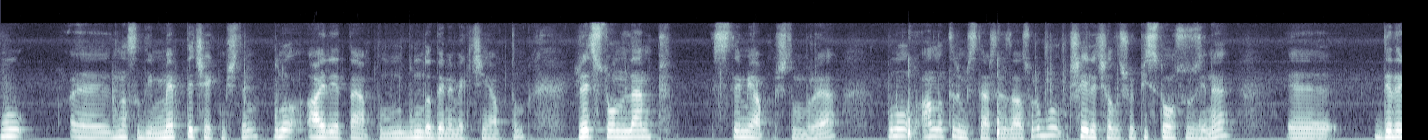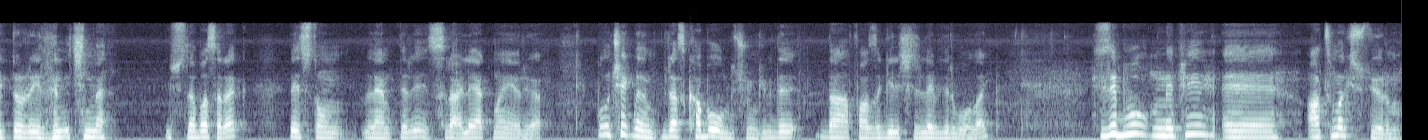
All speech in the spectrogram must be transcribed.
bu e, nasıl diyeyim map'te çekmiştim. Bunu ayrıyetten yaptım. Bunu, bunu da denemek için yaptım. Redstone lamp sistemi yapmıştım buraya. Bunu anlatırım isterseniz daha sonra. Bu şeyle çalışıyor. Pistonsuz yine. E, dedektör rail'lerin içinden üstüne basarak redstone lampleri sırayla yakmaya yarıyor. Bunu çekmedim. Biraz kaba oldu çünkü. Bir de daha fazla geliştirilebilir bu olay. Size bu map'i e, atmak istiyorum.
